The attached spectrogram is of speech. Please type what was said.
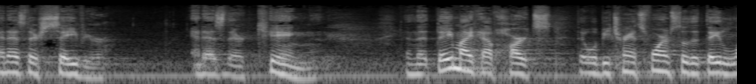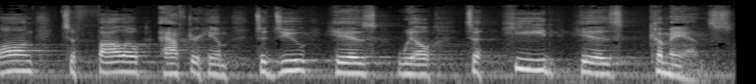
and as their Savior and as their King, and that they might have hearts that will be transformed so that they long to follow after him, to do his will, to heed his commands.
